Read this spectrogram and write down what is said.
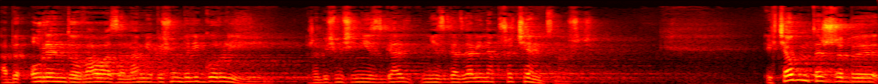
aby orędowała za nami, abyśmy byli gorliwi, żebyśmy się nie, nie zgadzali na przeciętność. I chciałbym też, żeby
